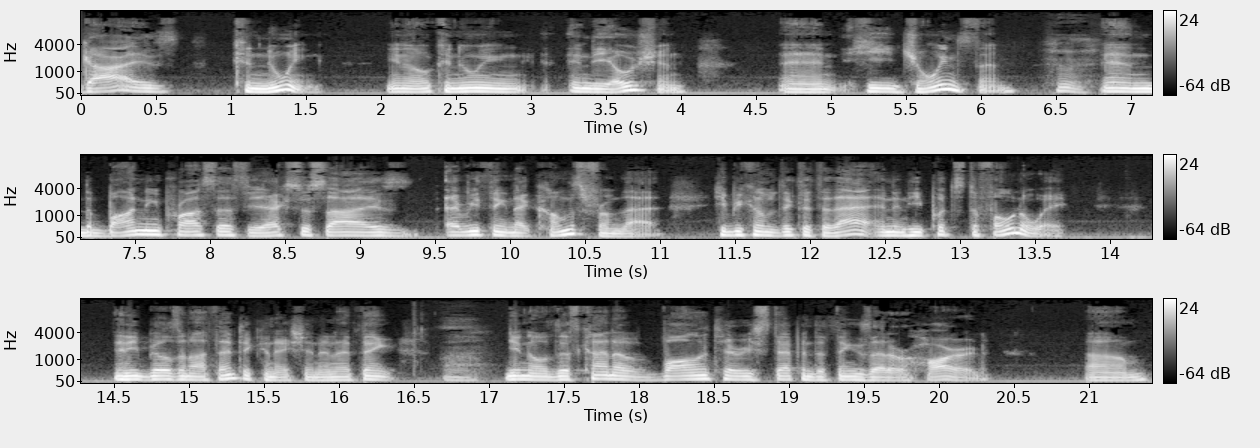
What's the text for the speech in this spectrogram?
guys canoeing, you know, canoeing in the ocean. And he joins them Hmm. And the bonding process, the exercise, everything that comes from that, he becomes addicted to that. And then he puts the phone away and he builds an authentic connection. And I think, wow. you know, this kind of voluntary step into things that are hard um,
